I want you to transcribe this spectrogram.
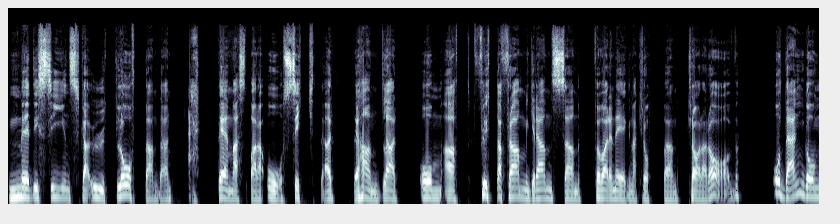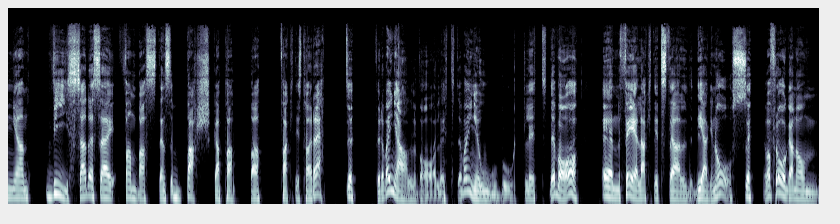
Medicinska utlåtanden, äh, det är mest bara åsikter. Det handlar om att flytta fram gränsen för vad den egna kroppen klarar av. Och den gången visade sig van Bastens barska pappa faktiskt ha rätt. För det var inget allvarligt, det var inget obotligt. Det var en felaktigt ställd diagnos. Det var frågan om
